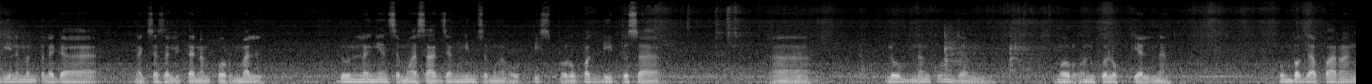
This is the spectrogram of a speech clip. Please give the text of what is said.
hindi naman talaga nagsasalita ng formal. Doon lang yan sa mga sadyang nim, sa mga office. Pero pag dito sa ah, loob ng kunjang, more on colloquial na. Kumbaga parang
